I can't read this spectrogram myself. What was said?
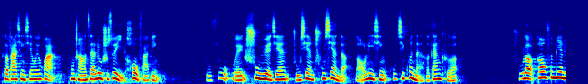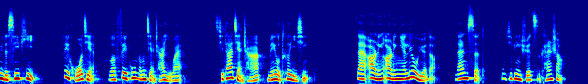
特发性纤维化通常在六十岁以后发病，主诉为数月间逐渐出现的劳力性呼吸困难和干咳。除了高分辨率的 CT、肺活检和肺功能检查以外，其他检查没有特异性。在二零二零年六月的《Lancet 呼吸病学》子刊上，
